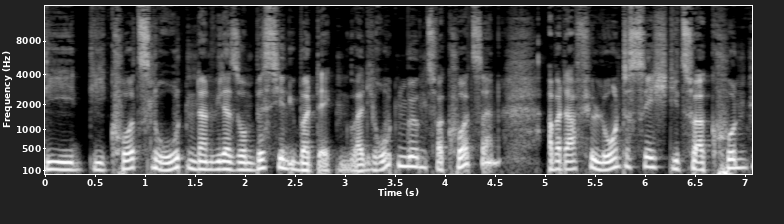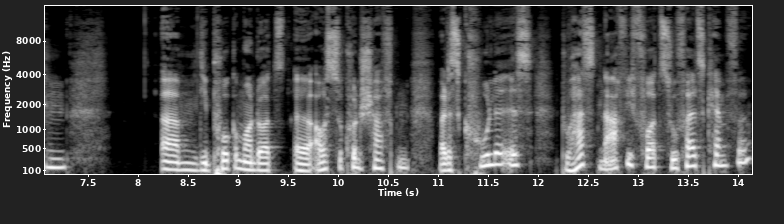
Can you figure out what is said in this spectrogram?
die die kurzen Routen dann wieder so ein bisschen überdecken, weil die Routen mögen zwar kurz sein, aber dafür lohnt es sich, die zu erkunden, ähm, die Pokémon dort äh, auszukundschaften, weil das Coole ist, du hast nach wie vor Zufallskämpfe,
